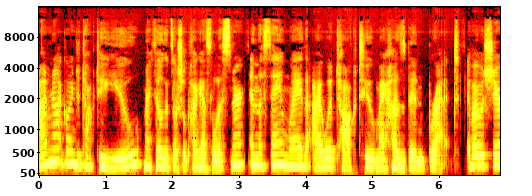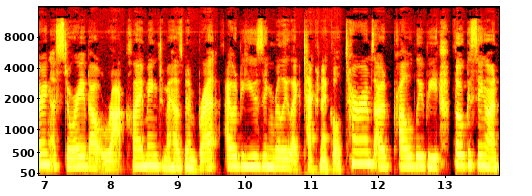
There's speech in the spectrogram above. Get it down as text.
I'm not going to talk to you, my Feel Good Social podcast listener, in the same way that I would talk to my husband, Brett. If I was sharing a story about rock climbing to my husband, Brett, I would be using really like technical terms. I would probably be focusing on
